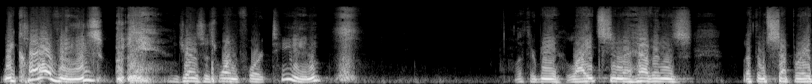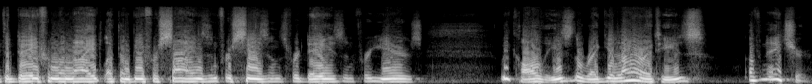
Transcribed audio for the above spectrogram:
We call these, Genesis 1:14, let there be lights in the heavens. Let them separate the day from the night. Let them be for signs and for seasons, for days and for years. We call these the regularities of nature.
